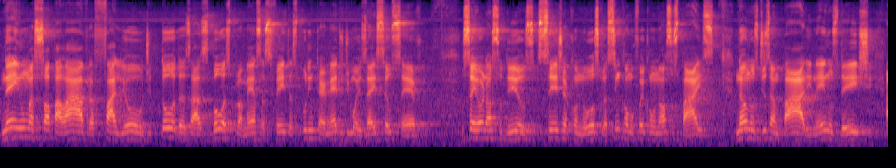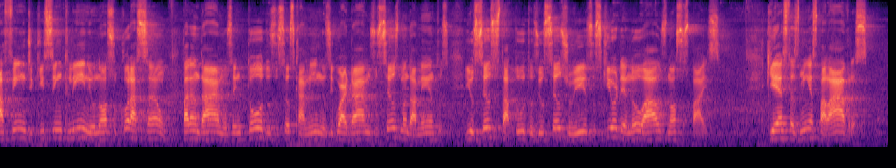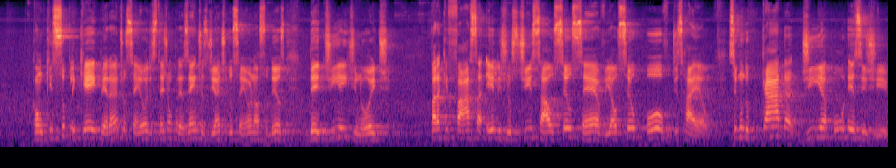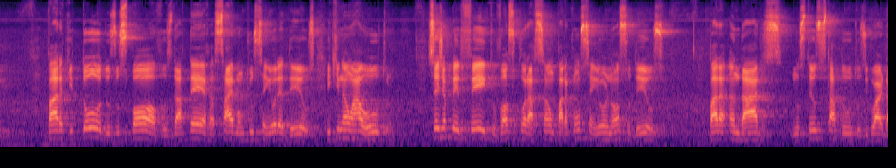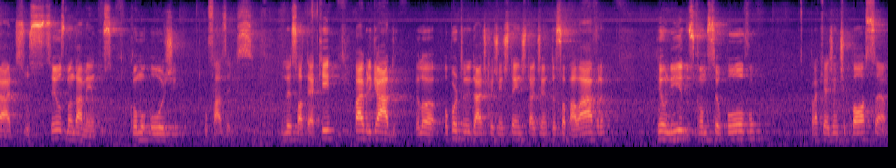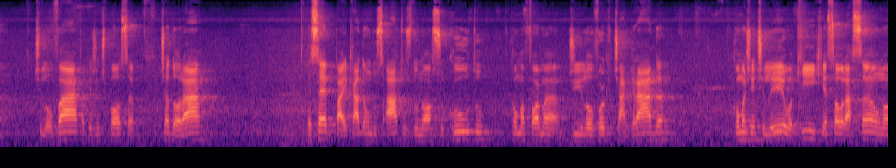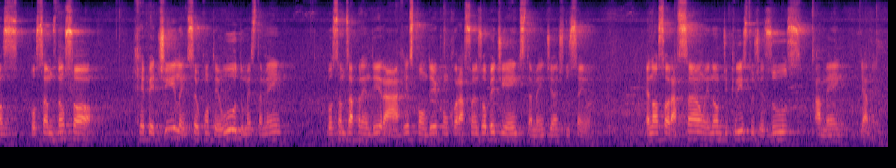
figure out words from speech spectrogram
Nenhuma só palavra falhou de todas as boas promessas feitas por intermédio de Moisés, seu servo. O Senhor nosso Deus seja conosco, assim como foi com nossos pais não nos desampare, nem nos deixe, a fim de que se incline o nosso coração para andarmos em todos os seus caminhos e guardarmos os seus mandamentos e os seus estatutos e os seus juízos que ordenou aos nossos pais. Que estas minhas palavras, com que supliquei perante o Senhor, estejam presentes diante do Senhor nosso Deus, de dia e de noite, para que faça ele justiça ao seu servo e ao seu povo de Israel segundo cada dia o exigir, para que todos os povos da terra saibam que o Senhor é Deus e que não há outro. Seja perfeito o vosso coração para com o Senhor nosso Deus, para andares nos teus estatutos e guardares os seus mandamentos, como hoje o fazeis. Vou ler só até aqui. Pai, obrigado pela oportunidade que a gente tem de estar diante da Sua palavra reunidos como seu povo, para que a gente possa te louvar, para que a gente possa te adorar. Recebe, Pai, cada um dos atos do nosso culto como uma forma de louvor que te agrada. Como a gente leu aqui, que essa oração nós possamos não só repeti-la em seu conteúdo, mas também possamos aprender a responder com corações obedientes também diante do Senhor. É nossa oração em nome de Cristo Jesus. Amém e amém.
